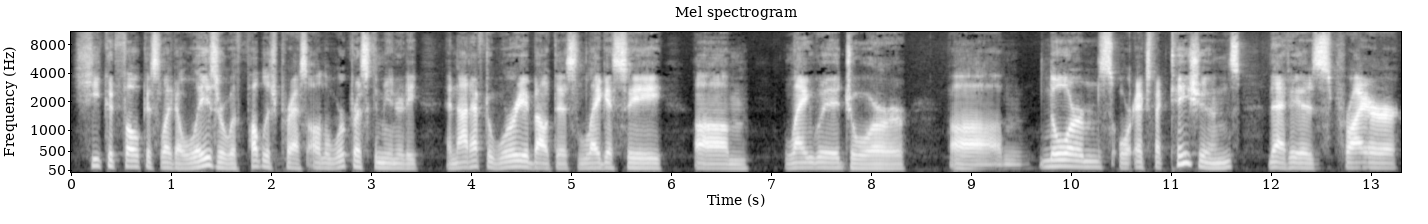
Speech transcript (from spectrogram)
he could focus like a laser with PublishPress on the WordPress community and not have to worry about this legacy um, language or um, norms or expectations that his prior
